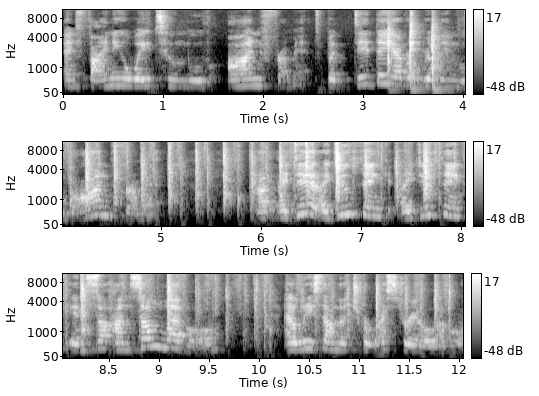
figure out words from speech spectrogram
and finding a way to move on from it. But did they ever really move on from it? I, I did. I do think, I do think in some, on some level, at least on the terrestrial level,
